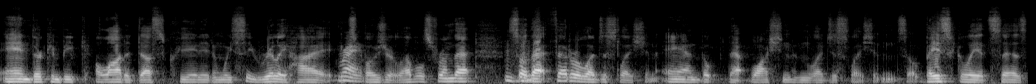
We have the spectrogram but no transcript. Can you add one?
And there can be a lot of dust created, and we see really high Right. Mm-hmm. exposure levels from that. So that federal legislation and the, that Washington legislation. So basically, it says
